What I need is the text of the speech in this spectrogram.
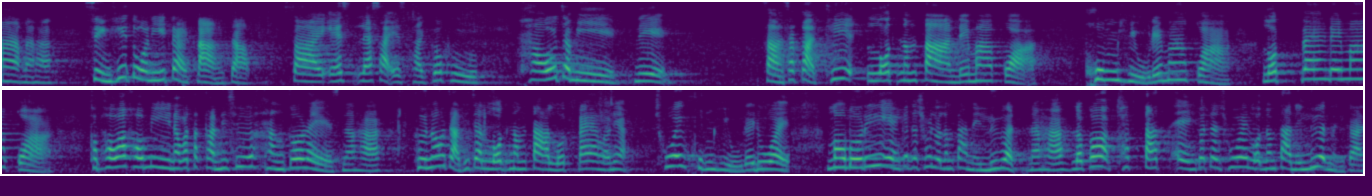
มากนะคะ สิ่งที่ตัวนี้แตกต่างจากไซ S และไซ S Plus ก็คือ เขาจะมีนี่สารสกัดที่ลดน้ำตาลได้มากกว่า คุมหิวได้มากกว่า ลดแป้งได้มากกว่า เพราะว่าเขามีนวัตกรรมที่ชื่อ Hunger Race นะคะ คือนอกจากที่จะลดน้ำตาลลดแป้งแล้วเนี่ยช่วยคุมหิวได้ด้วยมัลเบอรี่เองก็จะช่วยลดน้ำตาลในเลือดนะคะ แล้วก็แคคตัสเองก็จะช่วยลดน้ำตาลในเลือดเหมือนกัน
